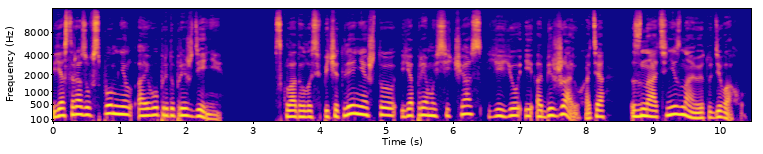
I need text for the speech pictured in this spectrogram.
Я сразу вспомнил о его предупреждении. Складывалось впечатление, что я прямо сейчас ее и обижаю, хотя Знать не знаю эту деваху.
